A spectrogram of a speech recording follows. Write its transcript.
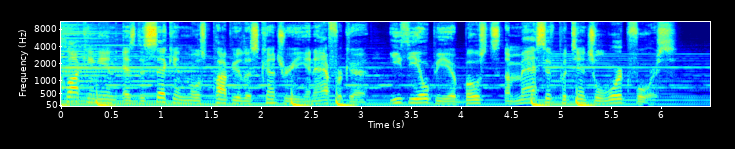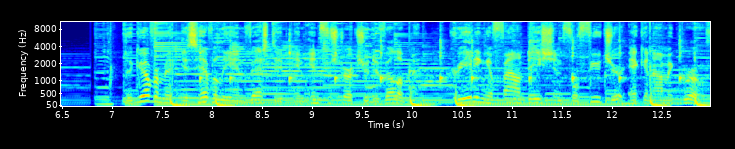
Clocking in as the second most populous country in Africa, Ethiopia boasts a massive potential workforce. The government is heavily invested in infrastructure development, creating a foundation for future economic growth.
